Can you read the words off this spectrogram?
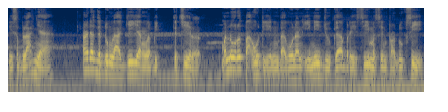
Di sebelahnya ada gedung lagi yang lebih kecil. Menurut Pak Udin, bangunan ini juga berisi mesin produksi,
